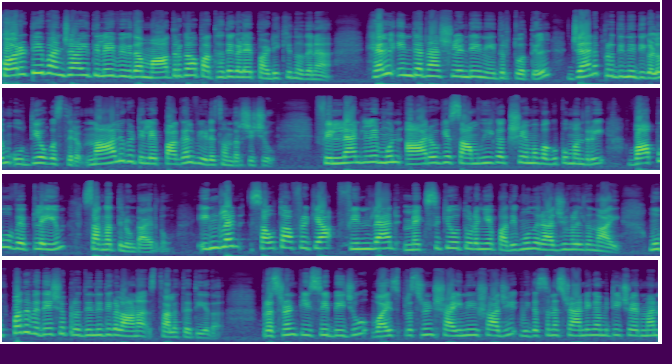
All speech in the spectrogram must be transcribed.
കൊരട്ടി പഞ്ചായത്തിലെ വിവിധ മാതൃകാ പദ്ധതികളെ പഠിക്കുന്നതിന് ഹെൽ ഇന്റർനാഷണലിന്റെ നേതൃത്വത്തിൽ ജനപ്രതിനിധികളും ഉദ്യോഗസ്ഥരും നാലുകെട്ടിലെ പകൽ വീട് സന്ദർശിച്ചു. ഫിൻലാൻഡിലെ മുൻ ആരോഗ്യ സാമൂഹിക ക്ഷേമ വകുപ്പ് മന്ത്രി വാപ്പു വെപ്ലയും സംഘത്തിലുണ്ടായിരുന്നു. England South Africa Finland Mexico തുടങ്ങിയ പതിമൂന്ന് രാജ്യങ്ങളിൽ നിന്നായി മുപ്പത് വിദേശ പ്രതിനിധികളാണ് സ്ഥലത്തെത്തിയത്. President P C Biju vice president Shiny Shaji വികസന standing committee chairman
